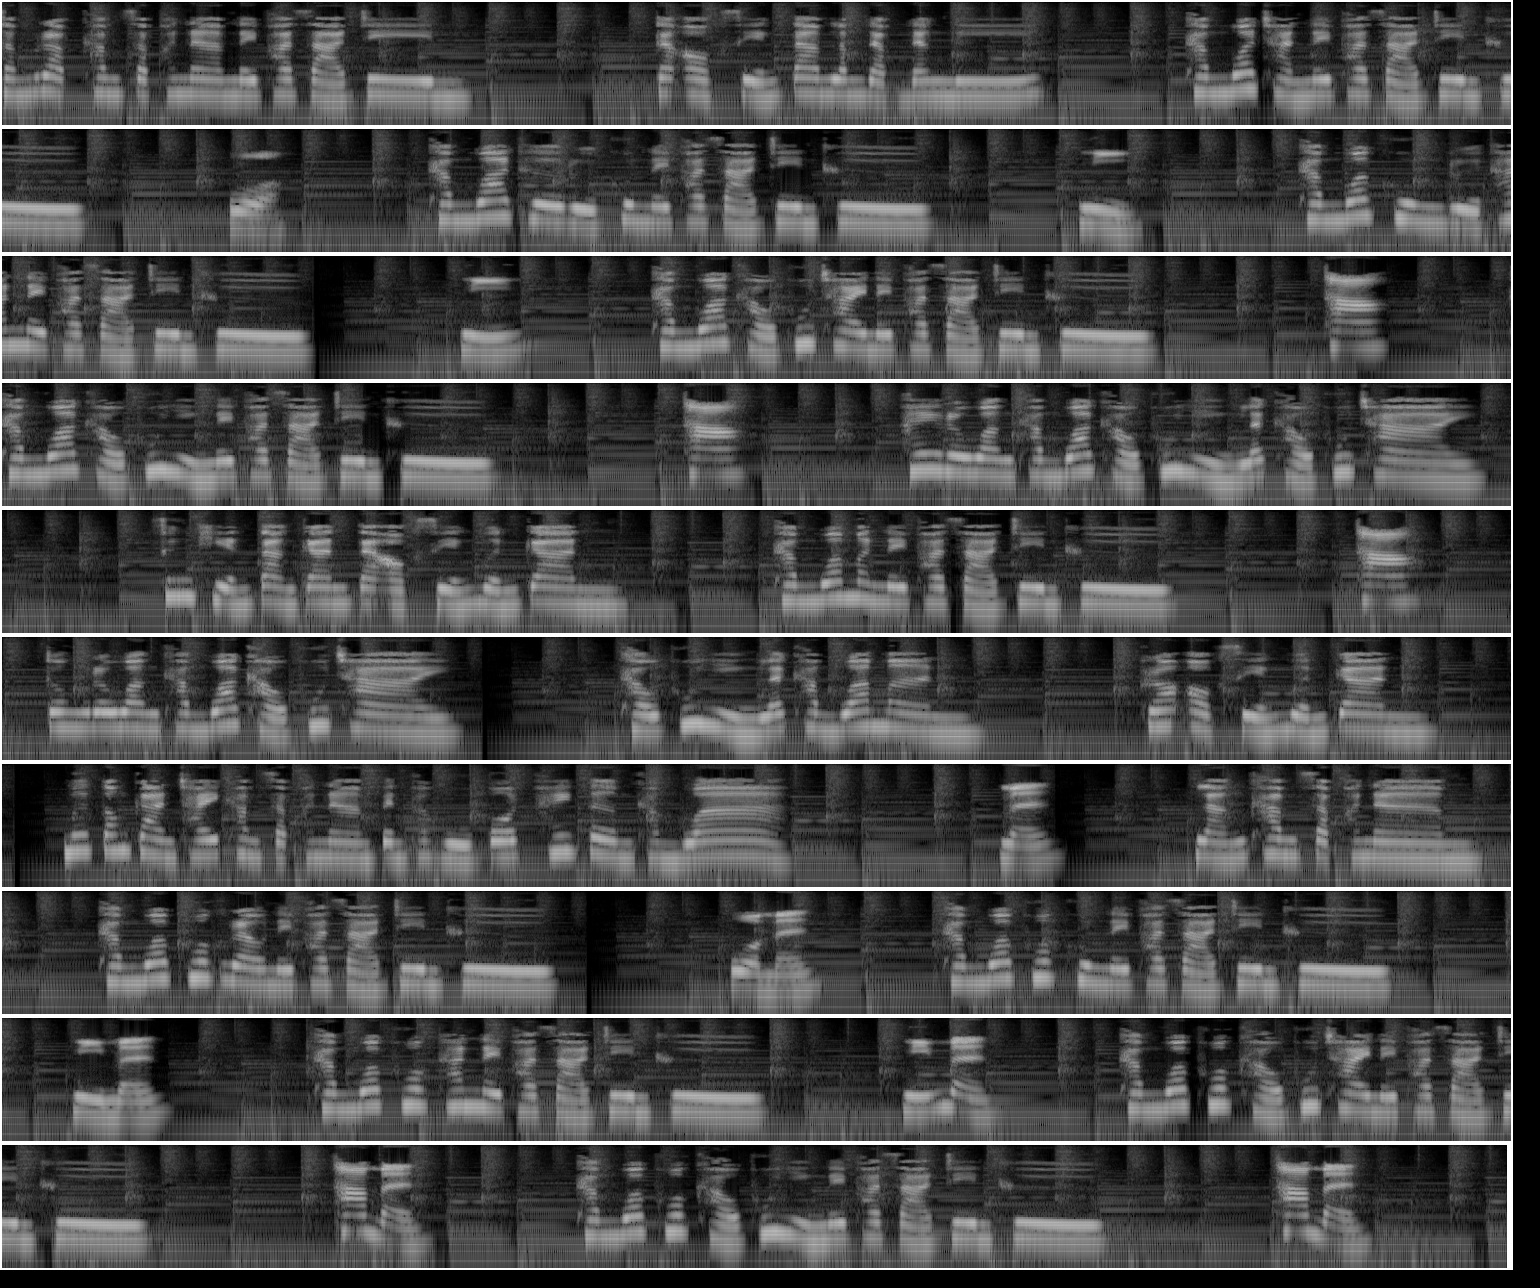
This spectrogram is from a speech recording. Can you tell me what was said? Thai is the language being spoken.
สำหรับคำสรรพนามในภาษาจีน จะออกเสียงตามลำดับดังนี้คำว่าฉันในภาษาจีนคือหัวคำว่าเธอหรือคุณในภาษาจีนคือหนีคำว่าคุณหรือท่านในภาษาจีนคือหนีคำว่าเขาผู้ชายในภาษาจีนคือทาคำว่าเขาผู้หญิงในภาษาจีนคือทา ให้ระวังคำว่าเขาผู้หญิงและเขาผู้ชาย ซึ่งเขียนต่างกันแต่ออกเสียงเหมือนกันคำว่ามันในภาษาจีนคือทาตรงระวังคำว่าเขาผู้ชาย เขาผู้หญิงและคำว่ามัน เพราะออกเสียงเหมือนกัน เมื่อต้องการใช้คำสรรพนามเป็นพหูพจน์ให้เติมคำว่าเหมือนหลังคำสรรพนามคำว่าพวกเราในภาษาจีนคือ我们 คำว่าพวกคุณในภาษาจีนคือ 你们、 คำว่าพวกท่านในภาษาจีนคือ 你们、 คำว่าพวกเขาผู้ชายในภาษาจีนคือ 他们、 คำว่าพวกเขาผู้หญิงในภาษาจีนคือ 他们。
